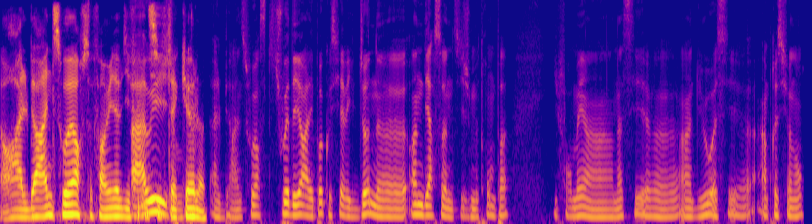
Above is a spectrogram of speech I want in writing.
Alors Albert Hensworth, ce formidable defensive ah tackle. Albert Hensworth, qui jouait d'ailleurs à l'époque aussi avec John euh, Anderson, si je me trompe pas. Il formait un, assez, euh, un duo assez euh, impressionnant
